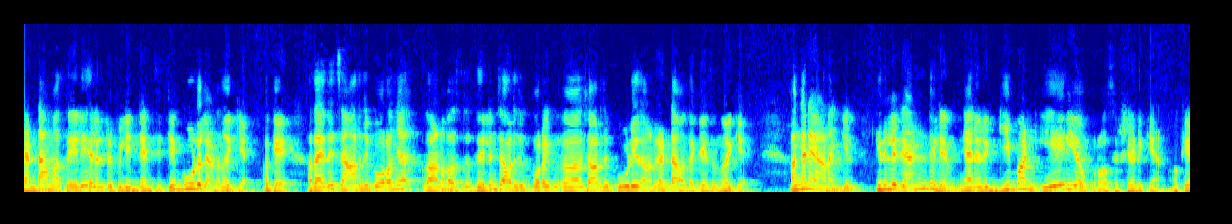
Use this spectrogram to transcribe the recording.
രണ്ടാമത്തേൽ ഇലക്ട്രിക് ഫീൽഡ് ഇന്റൻസിറ്റിയും കൂടുതലാണെന്ന് വെക്കുക ഓക്കെ അതായത് ചാർജ് കുറഞ്ഞതാണ് ഫസ്റ്റത്തേലും ചാർജ് കുറ ചാർജ് കൂടിയതാണ് രണ്ടാമത്തെ കേസ് എന്ന് വെക്കുക അങ്ങനെയാണെങ്കിൽ ഇതിൽ രണ്ടിലും ഞാൻ ഒരു given area of cross section എടുക്കുകയാണ് ഓക്കെ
